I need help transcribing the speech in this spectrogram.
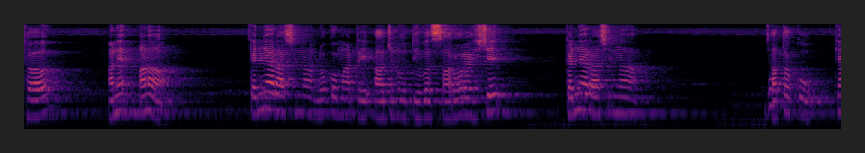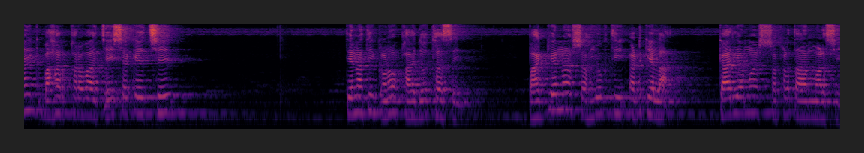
ઠ અને અણ કન્યા રાશિના લોકો માટે આજનો દિવસ સારો રહેશે. કન્યા રાશિના જાતકો ક્યાંક બહાર ફરવા જઈ શકે છે. તેનાથી ઘણો ફાયદો થશે. ભાગ્યના સહયોગથી અટકેલા કાર્યમાં સફળતા મળશે.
